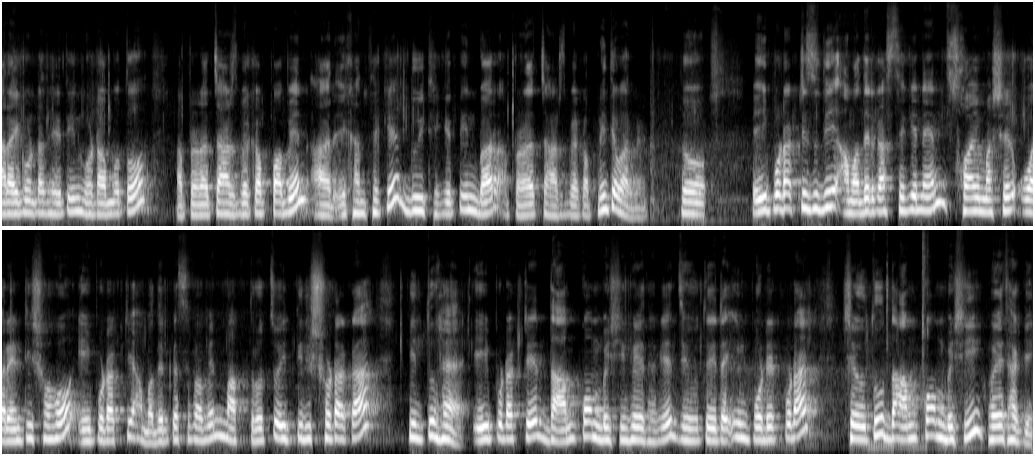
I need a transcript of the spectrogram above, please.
আড়াই ঘণ্টা থেকে তিন ঘণ্টা মতো আপনারা চার্জ ব্যাকআপ পাবেন আর এখান থেকে দুই থেকে তিনবার আপনারা চার্জ ব্যাকআপ নিতে পারবেন। তো এই প্রোডাক্টটি যদি আমাদের কাছ থেকে নেন, ছয় মাসের ওয়ারেন্টি সহ এই প্রোডাক্টটি আমাদের কাছে পাবেন মাত্র চৈত্রিশশো টাকা। কিন্তু হ্যাঁ এই প্রোডাক্টের দাম কম বেশি হয়ে থাকে, যেহেতু এটা ইম্পোর্টেড প্রোডাক্ট সেহেতু দাম কম বেশি হয়ে থাকে।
